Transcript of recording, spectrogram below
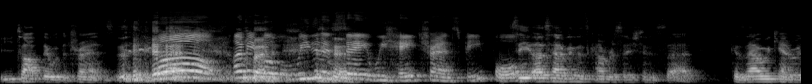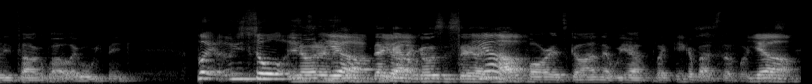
You topped it with the trans. oh, I mean, but we didn't say we hate trans people. See, us having this conversation is sad because now we can't really talk about like what we think. but so You know what I mean? Yeah, that yeah. kind of goes to say like Yeah. how far it's gone that we have to like think about stuff like yeah. this.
